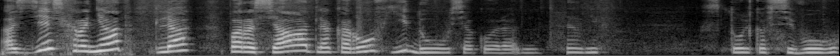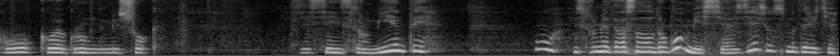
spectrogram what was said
А здесь хранят для поросят, для коров еду всякую разную. У них столько всего. Ого, какой огромный мешок. Здесь все инструменты. Ну, инструменты в основном в другом месте. А здесь вот смотрите,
